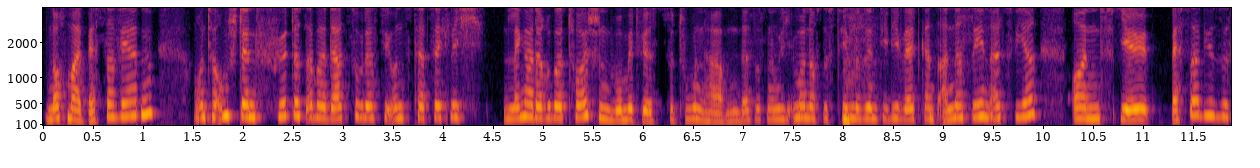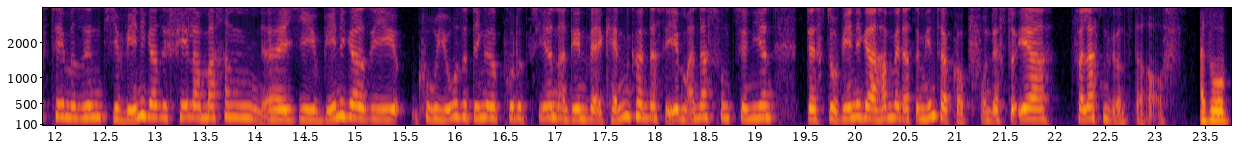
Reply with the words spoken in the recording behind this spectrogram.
noch mal besser werden. Unter Umständen führt das aber dazu, dass sie uns tatsächlich länger darüber täuschen, womit wir es zu tun haben. Dass es nämlich immer noch Systeme sind, die die Welt ganz anders sehen als wir. Und je besser diese Systeme sind, je weniger sie Fehler machen, äh, je weniger sie kuriose Dinge produzieren, an denen wir erkennen können, dass sie eben anders funktionieren, desto weniger haben wir das im Hinterkopf und desto eher verlassen wir uns darauf. Also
